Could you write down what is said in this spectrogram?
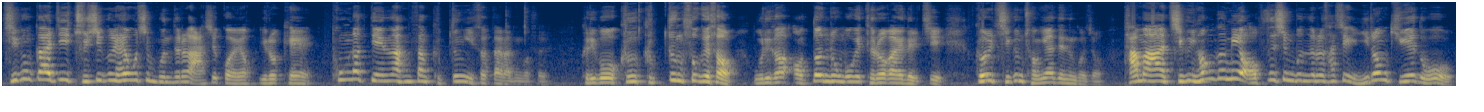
지금까지 주식을 해오신 분들은 아실 거예요. 이렇게 폭락 뒤에는 항상 급등이 있었다라는 것을. 그리고 그 급등 속에서 우리가 어떤 종목에 들어가야 될지 그걸 지금 정해야 되는 거죠. 다만 지금 현금이 없으신 분들은 사실 이런 기회도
